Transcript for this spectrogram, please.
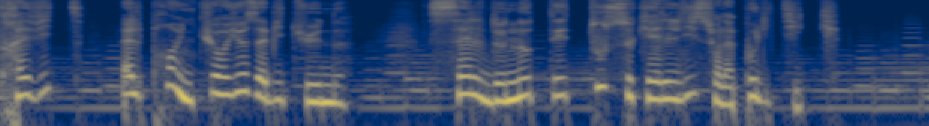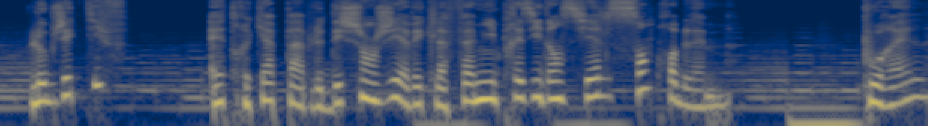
Très vite, elle prend une curieuse habitude, celle de noter tout ce qu'elle lit sur la politique. L'objectif? Être capable d'échanger avec la famille présidentielle sans problème. Pour elle,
